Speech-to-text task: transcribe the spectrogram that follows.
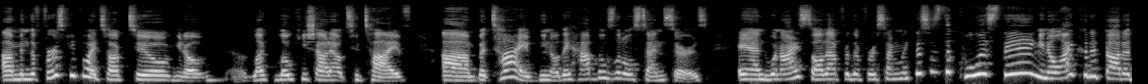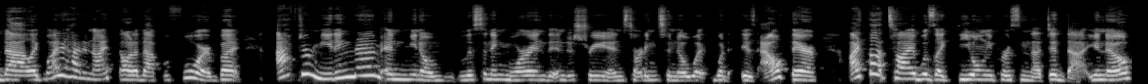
Um, and the first people I talked to, you know, low key shout out to Tive. Um, but Tive, you know, they have those little sensors. And when I saw that for the first time, I'm like, this is the coolest thing. You know, I could have thought of that. Like, why hadn't I thought of that before? But after meeting them and you know listening more in the industry and starting to know what what is out there i thought Tive was like the only person that did that you know?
